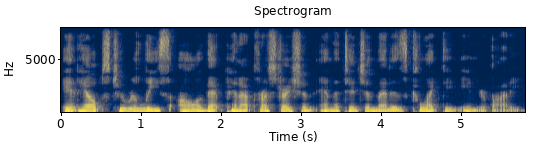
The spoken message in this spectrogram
it helps to release all of that pent up frustration and the tension that is collecting in your body.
